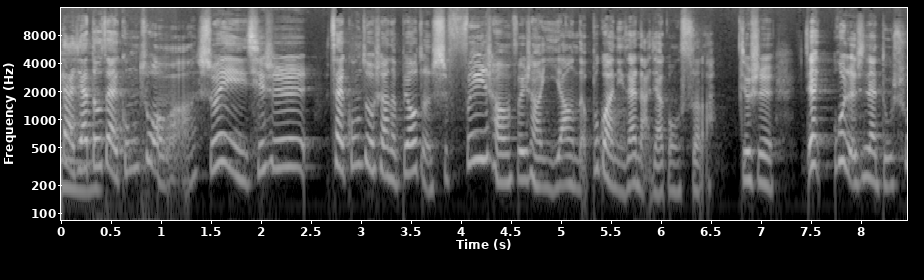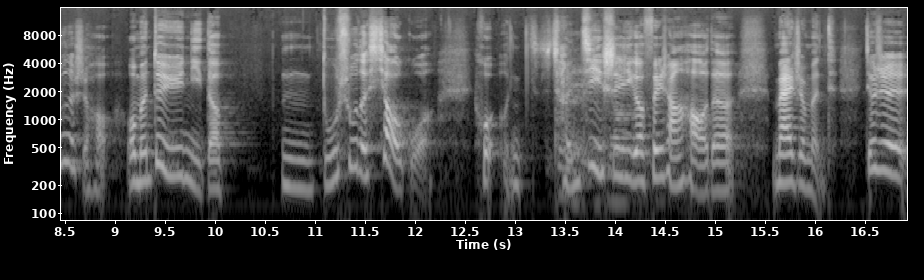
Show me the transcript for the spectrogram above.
大家都在工作嘛，所以其实，在工作上的标准是非常非常一样的，不管你在哪家公司了，就是在或者是在读书的时候，我们对于你的嗯读书的效果或成绩是一个非常好的。measurement，就是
